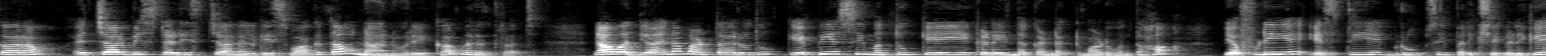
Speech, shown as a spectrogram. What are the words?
ನಮಸ್ಕಾರ. ಎಚ್ ಆರ್ ಬಿ ಸ್ಟಡೀಸ್ ಚಾನೆಲ್ಗೆ ಸ್ವಾಗತ. ನಾನು ರೇಖಾ ಭರತ್ರಾಜ್. ನಾವು ಅಧ್ಯಯನ ಮಾಡ್ತಾ ಇರೋದು ಕೆ ಪಿ ಎಸ್ ಸಿ ಮತ್ತು ಕೆ ಎ ಕಡೆಯಿಂದ ಕಂಡಕ್ಟ್ ಮಾಡುವಂತಹ F D A, S T A, group C ಪರೀಕ್ಷೆಗಳಿಗೆ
